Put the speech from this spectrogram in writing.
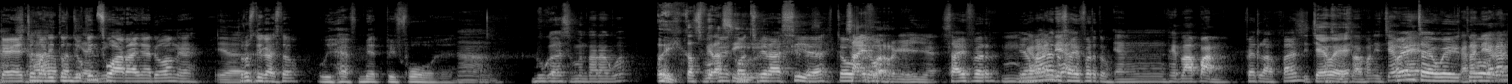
Kayak cuma siapa ditunjukin nih, anjing? suaranya doang ya. Iya. Terus dikasih tau, we have met before. Ya. Nah, dugaan sementara gua Wih, konspirasi. Konspirasi ya. Coba, Cypher coba. kayaknya. Cypher. Hmm, yang karena mana tuh Cypher tuh? Yang V8. V8. Si cewek. V8 ini Oh, yang cewek Karena itu. dia kan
